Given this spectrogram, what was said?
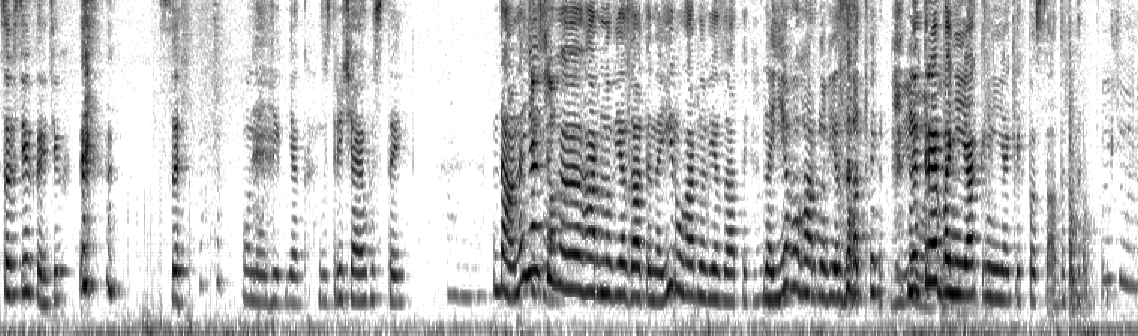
со всіх этих. Все. Воно Дік як зустрічає гостей. Да, на Ясю гарно в'язати, на Іру гарно в'язати, на Єву гарно в'язати. Ну, Не треба ніяк, ніяких посадок. Мы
